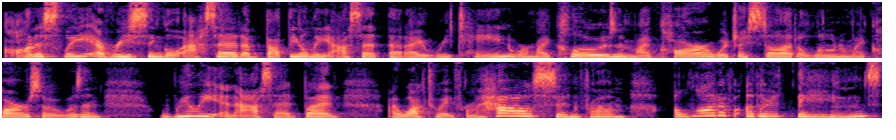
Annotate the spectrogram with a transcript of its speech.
honestly, every single asset, about the only asset that I retained were my clothes and my car, which I still had a loan on my car. So it wasn't really an asset, but I walked away from a house and from a lot of other things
